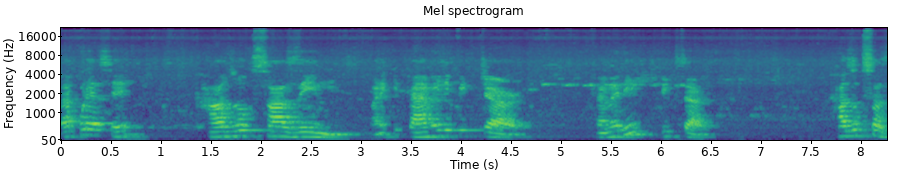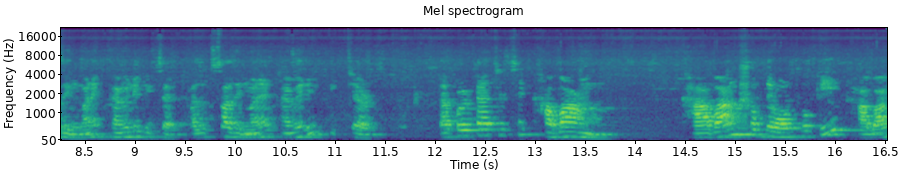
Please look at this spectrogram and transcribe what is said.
তারপরে আছে খাজক সাজিন মানে কি? Family picture family picture. খাজক সাজিন মানে ফ্যামিলি পিকচার। খাজক সাজিন মানে ফ্যামিলি পিকচার। তারপরটা হচ্ছে খাবাং। খাবাং শব্দের অর্থ কি? খাবাং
